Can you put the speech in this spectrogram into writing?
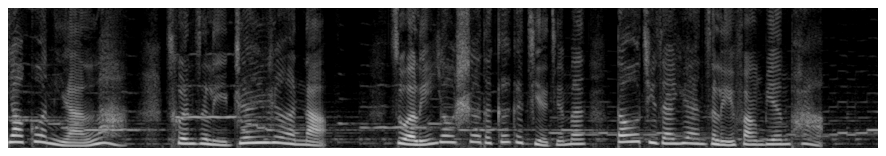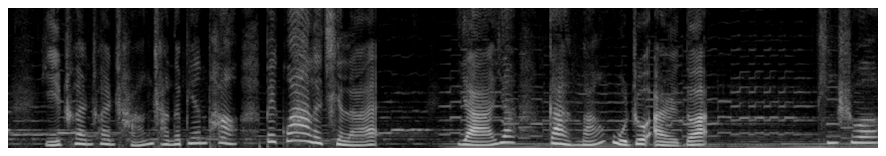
要过年了，村子里真热闹。左邻右舍的哥哥姐姐们都聚在院子里放鞭炮，一串串长长的鞭炮被挂了起来。牙牙赶忙捂住耳朵，听说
